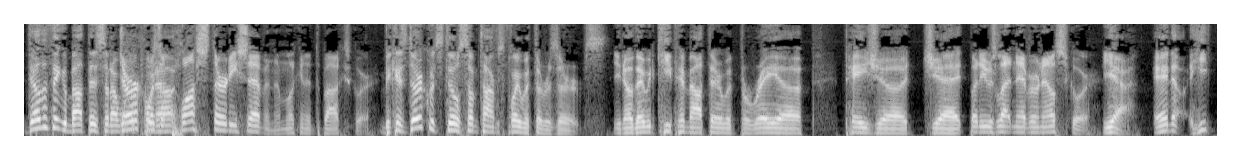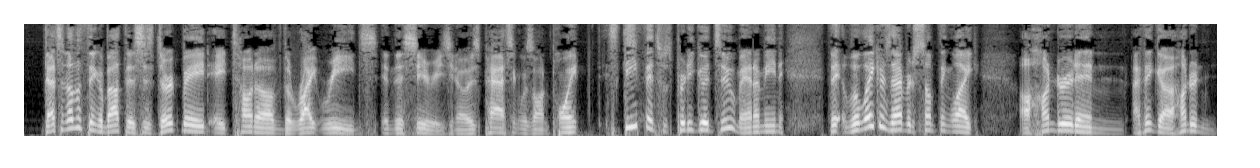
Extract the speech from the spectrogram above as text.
the other thing about this that I want Dirk was a out, plus thirty-seven. I'm looking at the box score. because Dirk would still sometimes play with the reserves. You know, they would keep him out there with Barea, Peja, Jet. But he was letting everyone else score. Yeah, and he. That's another thing about this is Dirk made a ton of the right reads in this series. You know, his passing was on point. His defense was pretty good too, man. I mean, the, the Lakers averaged something like a hundred and I think a hundred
